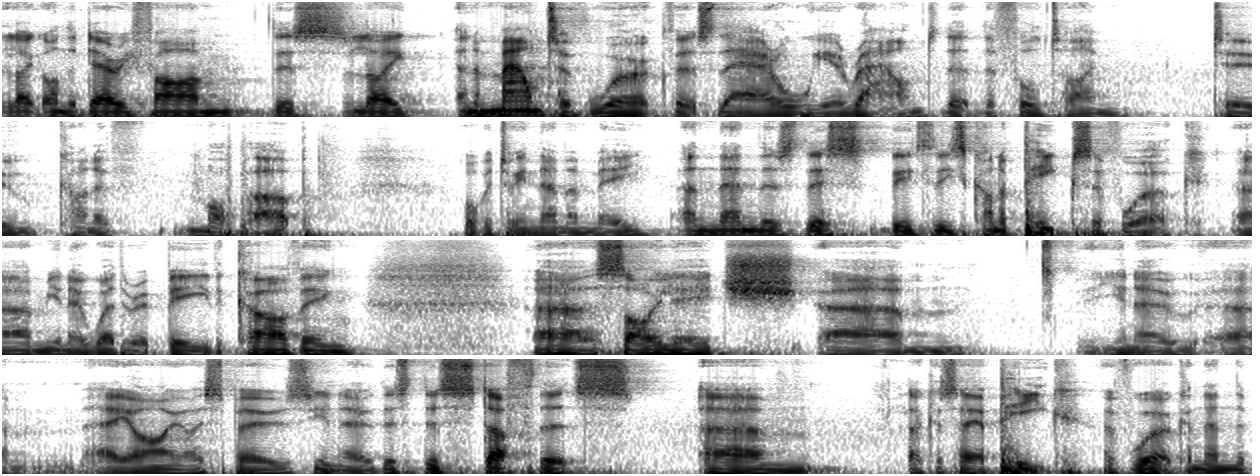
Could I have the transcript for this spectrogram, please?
like on the dairy farm, there's like an amount of work that's there all year round that the full time two kind of mop up, or between them and me. And then there's this these, these kind of peaks of work. Um, you know, whether it be the calving, uh, silage. Um, you know, um, AI, I suppose. You know, there's there's stuff that's um, like I say, a peak of work, and then the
